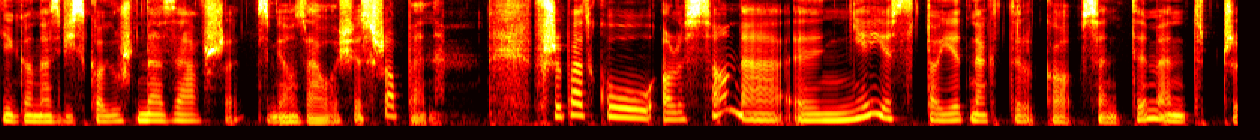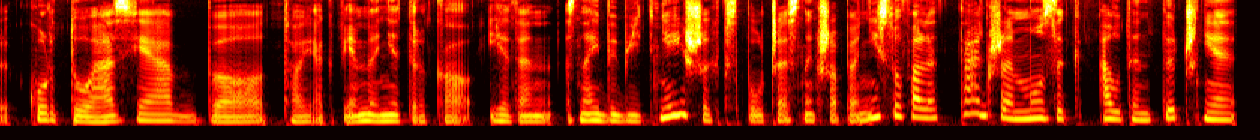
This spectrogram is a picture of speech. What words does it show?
jego nazwisko już na zawsze związało się z Chopinem. W przypadku Olsona y, nie jest to jednak tylko sentyment czy kurtuazja, bo to jak wiemy nie tylko jeden z najwybitniejszych współczesnych Chopinistów, ale także muzyk autentycznie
